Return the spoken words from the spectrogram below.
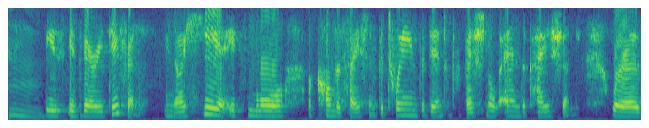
mm. is, is very different. You know, here it's more a conversation between the dental professional and the patient, whereas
